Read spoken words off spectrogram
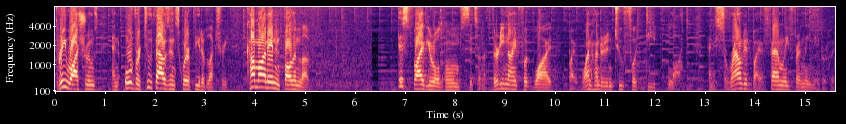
three washrooms, and over 2,000 square feet of luxury. Come on in and fall in love. This five-year-old home sits on a 39 foot wide by 102 foot deep lot and is surrounded by a family-friendly neighborhood.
